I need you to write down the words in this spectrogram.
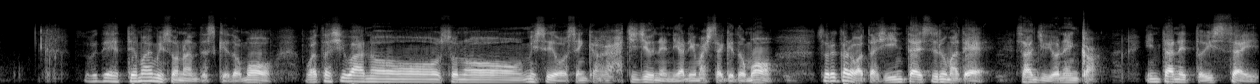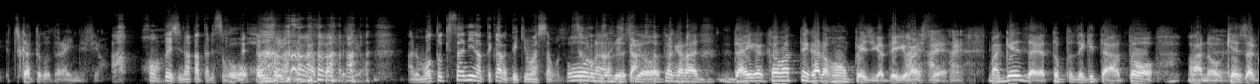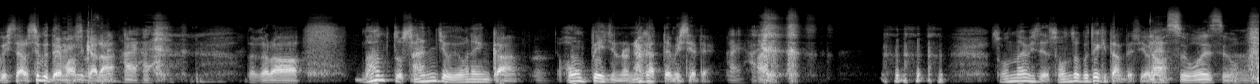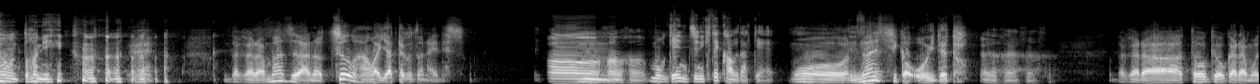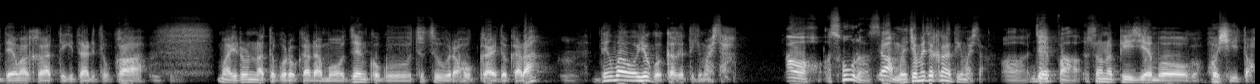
それで手前味噌なんですけども私はあのその店を1980年にやりましたけどもそれから私引退するまで34年間インターネット一切使ったことないんですよ。あホームページなかったですもんね。ホームページなかったんですよ。あの元木さんになってからできましたもんね。そうなんですよ。だから、代が変わってからホームページができましてまあ、現在はトップゼギターと、あの、検索したらすぐ出ますから。はいはい。だから、なんと34年間、ホームページのなかった店で、はいはい。そんな店で存続できたんですよね。すごいですよ。本当に。ねだから、まず、あの、通販はやったことないです。ああ、はんはんもう現地に来て買うだけ。もう、何しか置いてと。うんうんうんだから東京からも電話かかってきたりとか、まあいろんなところからも全国津々浦北海道から電話をよくかかってきました。いああそうなんですね。やめちゃめちゃかかってきました。あじゃあやっぱその PGM を欲しいと。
